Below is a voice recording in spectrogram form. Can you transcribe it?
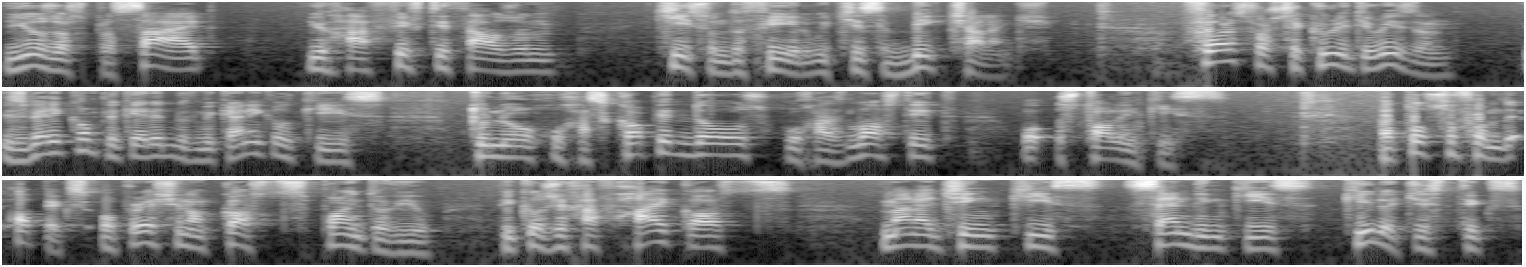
users per site, you have 50,000 keys on the field, which is a big challenge. First, for security reasons, it's very complicated with mechanical keys to know who has copied those, who has lost it, or stolen keys. But also from the OPEX, operational costs point of view, because you have high costs managing keys, sending keys, key logistics,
